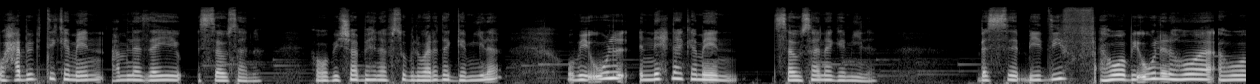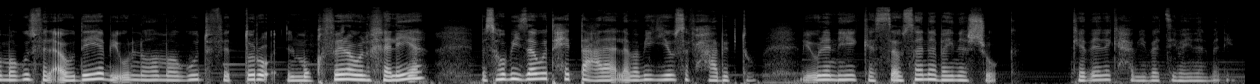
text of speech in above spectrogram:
وحبيبتي كمان عاملة زي السوسنة. هو بيشبه نفسه بالوردة الجميلة وبيقول إن إحنا كمان سوسنة جميلة. بس بيضيف هو بيقول إن هو هو موجود في الأودية بيقول إن هو موجود في الطرق المقفره والخاليه بس هو بيزود حتة على لما بيجي يوصف حبيبته. بيقول إن هي كالسوسنة بين الشوك. كذلك حبيبتي بين البنات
